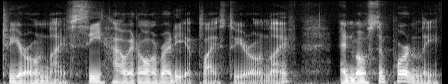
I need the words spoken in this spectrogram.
to your own life. See how it already applies to your own life. And most importantly,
